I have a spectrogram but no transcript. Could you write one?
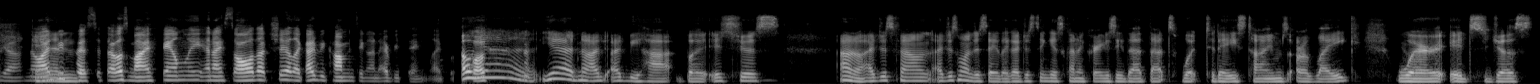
Yeah, no, I'd be pissed if that was my family and I saw that shit. Like, I'd be commenting on everything. Like, oh fuck? yeah, yeah, no, I'd, I'd be hot, but it's just, I don't know. I just found, I just wanted to say, like, I just think it's kind of crazy that that's what today's times are like, where it's just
